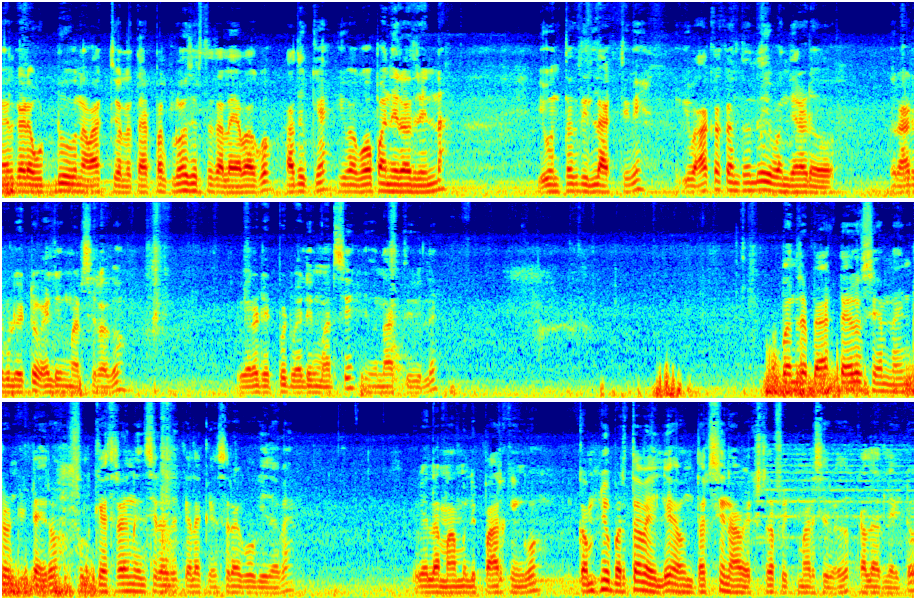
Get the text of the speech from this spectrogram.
ಮೇಲ್ಗಡೆ ಉಡ್ಡು ನಾವು ಹಾಕ್ತೀವಲ್ಲ ತಡ್ಪಲ್ ಕ್ಲೋಸ್ ಇರ್ತದಲ್ಲ ಯಾವಾಗೂ? ಅದಕ್ಕೆ ಇವಾಗ ಓಪನ್ ಇರೋದ್ರಿಂದ ಇವನ್ ತೆಗ್ದು ಇಲ್ಲ ಹಾಕ್ತೀವಿ. ಇವು ಹಾಕಕ್ಕಂತಂದು ಒಂದೆರಡು ರಾಡ್ಗಳು ಇಟ್ಟು ವೆಲ್ಡಿಂಗ್ ಮಾಡಿಸಿರೋದು. ಇವೆರಡು ಇಟ್ಬಿಟ್ಟು ವೆಲ್ಡಿಂಗ್ ಮಾಡಿಸಿ ಇವನ್ನ ಹಾಕ್ತೀವಿ ಇಲ್ಲಿ. ಬಂದರೆ back tyre same nine twenty tyre full ಕೆಸರಾಗಿ ನಿಲ್ಸಿರೋದಕ್ಕೆಲ್ಲ ಕೆಸರಾಗಿ ಹೋಗಿದ್ದಾವೆ ಇವೆಲ್ಲ ಮಾಮೂಲಿ ಪಾರ್ಕಿಂಗು ಕಂಪ್ನಿ ಬರ್ತವೆ ಇಲ್ಲಿ, ಅವ್ನು ತಗ್ಸಿ ನಾವು ಎಕ್ಸ್ಟ್ರಾ ಫಿಟ್ ಮಾಡಿಸಿರೋದು ಕಲರ್ ಲೈಟು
